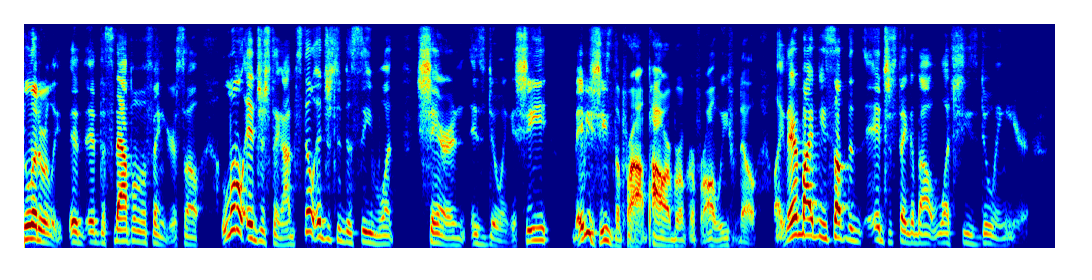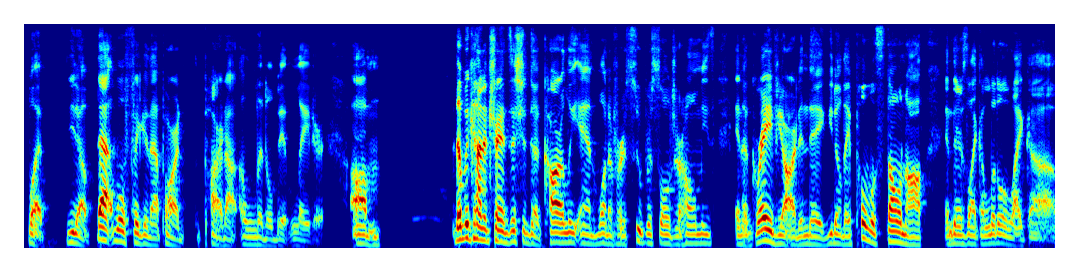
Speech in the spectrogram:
literally at, at the snap of a finger. So a little interesting. I'm still interested to see what Sharon is doing. Is she maybe she's the power broker for all we know? Like there might be something interesting about what she's doing here, but you know that we'll figure that part part out a little bit later. Um. Then we kind of transition to Karli and one of her super soldier homies in a graveyard, and they, you know, they pull a stone off, and there's like a little like uh,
